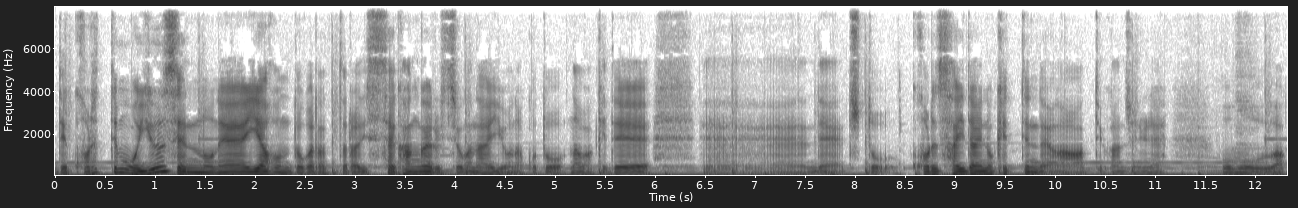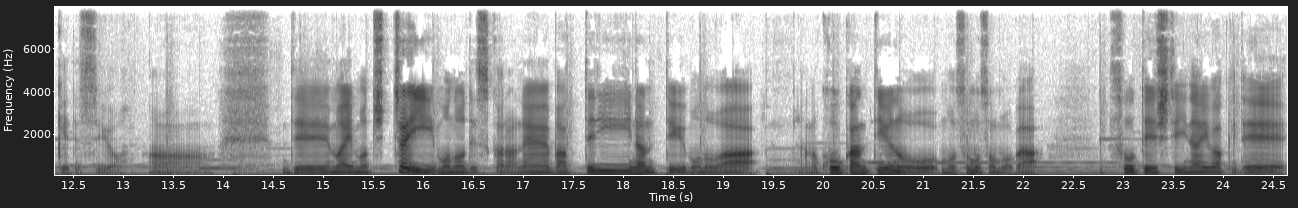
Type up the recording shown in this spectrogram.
でこれってもう有線のねイヤホンとかだったら一切考える必要がないようなことなわけで、えー、でちょっとこれ最大の欠点だよなっていう感じにね思うわけですよ。あでまあもうちっちゃいものですからねバッテリーなんていうものはあの交換っていうのをもうそもそもが想定していないわけで、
